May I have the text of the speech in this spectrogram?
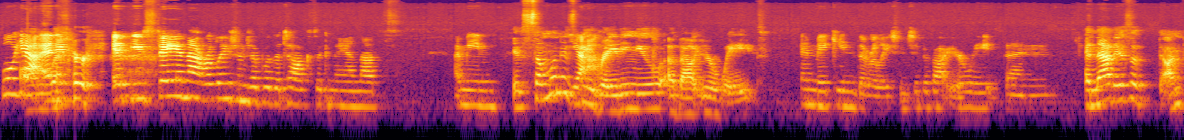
well yeah and if, if you stay in that relationship with a toxic man that's i mean if someone is Yeah. berating you about your weight, and making the relationship about your weight then and that is a, I'm,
